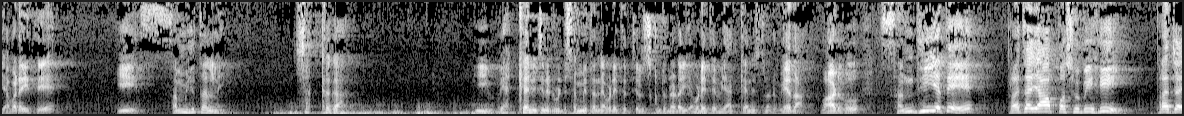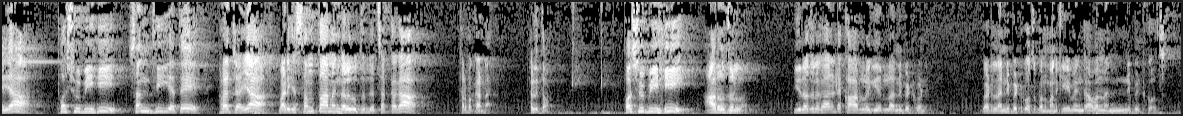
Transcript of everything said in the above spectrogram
ఎవడైతే ఈ సంహితల్ని చక్కగా ఈ వ్యాఖ్యానించినటువంటి సంహితలను ఎవడైతే తెలుసుకుంటున్నాడో ఎవడైతే వ్యాఖ్యానిస్తున్నాడో వేద వాడు సంధీయతే ప్రజయా పశుభి ప్రజయా పశుభి సంధీయతే ప్రజయా. వాడికి సంతానం కలుగుతుంది చక్కగా. కర్మకాండ ఫలితం. పశుభి ఆ రోజుల్లో. ఈ రోజులు కావాలంటే కారులో గీరులు అన్ని పెట్టుకోండి. వాటిలో అన్ని పెట్టుకోవచ్చు మనం మనకి ఏమేమి కావాలని అన్ని పెట్టుకోవచ్చు.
